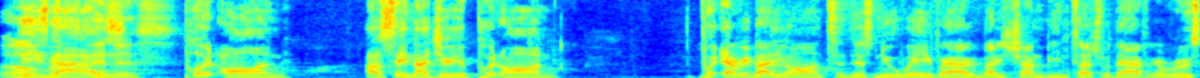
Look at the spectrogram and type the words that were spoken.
Oh, These my guys goodness. put on. I'll say Nigeria put on, put everybody on to this new wave where everybody's trying to be in touch with the African roots.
